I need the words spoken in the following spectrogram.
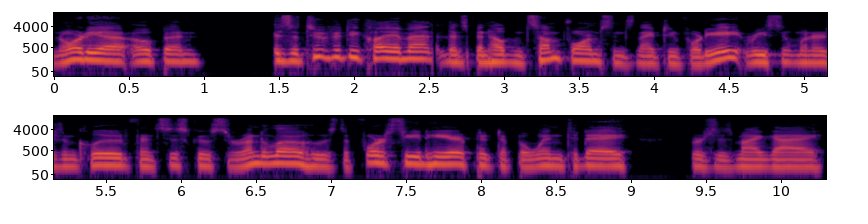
Nordea Open, is a 250 clay event that's been held in some form since 1948. Recent winners include Francisco Cerundolo, who's the fourth seed here, picked up a win today versus my guy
